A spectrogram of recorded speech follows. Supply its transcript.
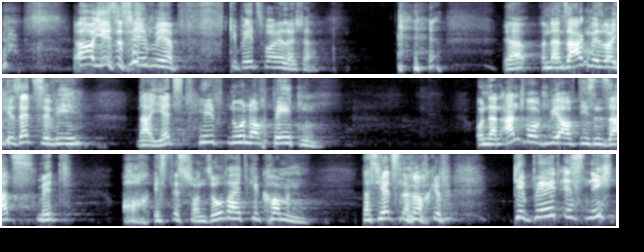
oh, Jesus, hilf mir. Pff, Gebetsfeuerlöcher. Ja, und dann sagen wir solche Sätze wie, na, jetzt hilft nur noch beten. Und dann antworten wir auf diesen Satz mit, oh, ist es schon so weit gekommen, dass jetzt nur noch Ge Gebet ist nicht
